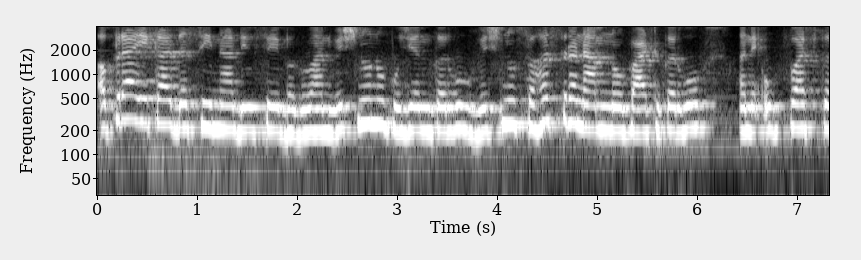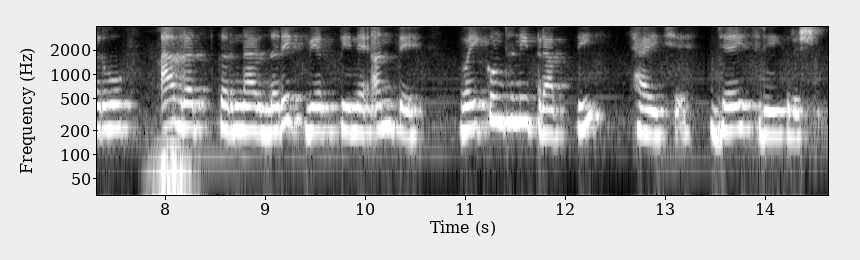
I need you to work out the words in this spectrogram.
અપરા એકાદશીના દિવસે ભગવાન વિષ્ણુનું પૂજન કરવું, વિષ્ણુ સહસ્ત્ર નામનો પાઠ કરવો અને ઉપવાસ કરવો, આ વ્રત કરનાર દરેક વ્યક્તિને અંતે વૈકુંઠની પ્રાપ્તિ થાય છે. જય શ્રી કૃષ્ણ.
